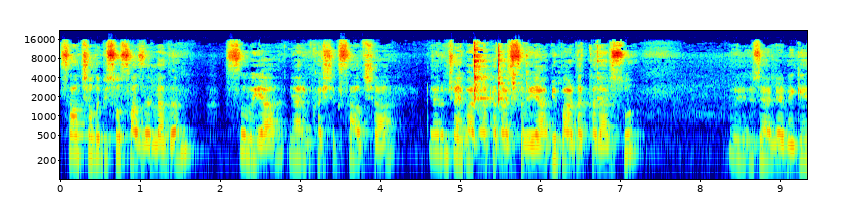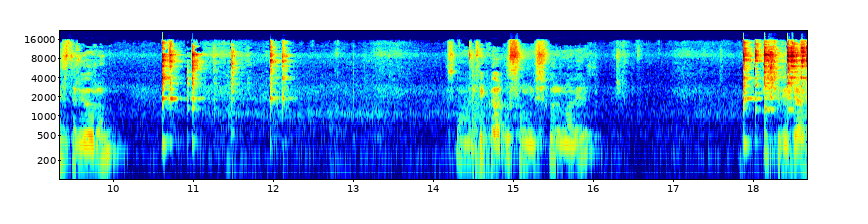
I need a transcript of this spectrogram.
Salçalı bir sos hazırladım. Sıvı yağ, yarım kaşık salça, yarım çay bardağı kadar sıvı yağ, bir bardak kadar su. Böyle üzerlerine gezdiriyorum. Sonra tekrar ısınmış fırına verip pişireceğim.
